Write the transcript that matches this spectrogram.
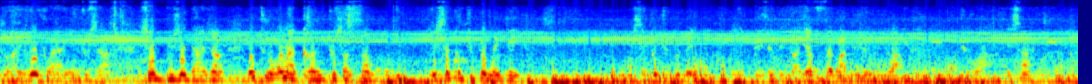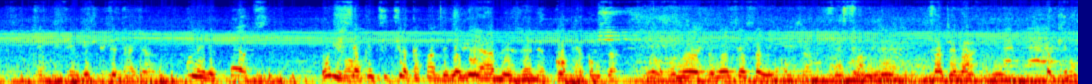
Tu vois, je veux voyager, tout ça. J'ai besoin d'argent. Et tu vois, on a grandi tous ensemble. Je sais que tu peux m'aider. Je sais que tu peux m'aider. J'ai besoin de toi. J'ai vraiment besoin de toi. Tu vois, et ça, j'ai besoin, d'argent. On est des potes. Moi, je sais que tu, tu es capable de m'aider. Tu as besoin de combien comme ça? Non, au moins, au moins 500 000 comme ça. 500 000. Ça te va? Ok, bon.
